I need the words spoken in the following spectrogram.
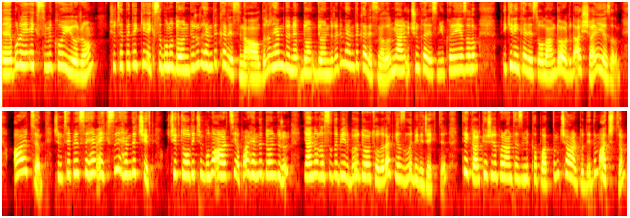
E, buraya eksimi koyuyorum. Şu tepedeki eksi bunu döndürür hem de karesini aldırır. Hem döne, dö- döndürelim hem de karesini alalım. Yani 3'ün karesini yukarıya yazalım. 2'nin karesi olan 4'ü de aşağıya yazalım. Artı. Şimdi tepesi hem eksi hem de çift. Çift olduğu için bunu artı yapar hem de döndürür. Yani orası da 1 bölü 4 olarak yazılabilecektir. Tekrar köşeli parantezimi kapattım. Çarpı dedim açtım.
